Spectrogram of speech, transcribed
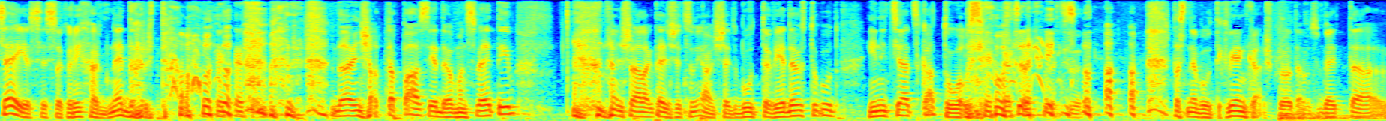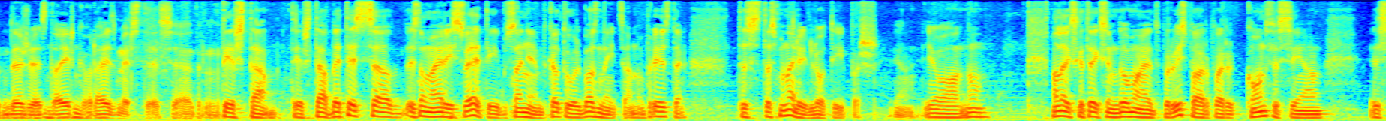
sejas. Es saku, Rihards, nedari. Tā viņš attapās, iedeva man svētību. Viņš vēlāk teica, ka, ja viņš šeit būtu tev iedevis, tu būtu iniciēts katolis. Tas nebūtu tik vienkārši, protams. Bet, Dažreiz tā ir, ka var aizmirsties. Jā. Tieši tā, tieši tā. Bet es, es domāju, arī svētību saņemt katoļu baznīcā no priestera. Tas, tas man arī ir ļoti īpaši. Jā. Jo, nu, man liekas, ka, teiksim, domājot par vispār par konfesijām, Es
